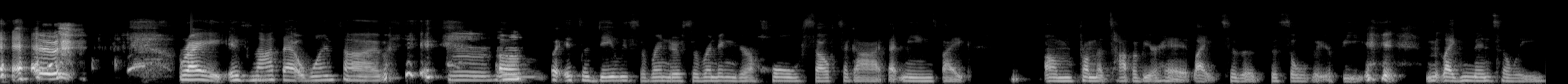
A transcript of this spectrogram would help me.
right. It's not that one time. mm-hmm. um, but it's a daily surrender, surrendering your whole self to God. That means like um from the top of your head, like to the, the soles of your feet, like mentally,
